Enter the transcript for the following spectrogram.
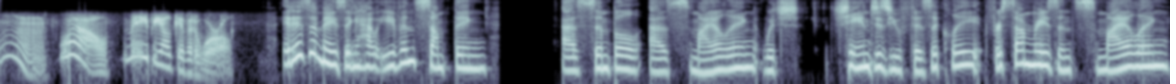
Hmm. Wow. Maybe I'll give it a whirl. It is amazing how even something as simple as smiling, which changes you physically, for some reason, smiling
